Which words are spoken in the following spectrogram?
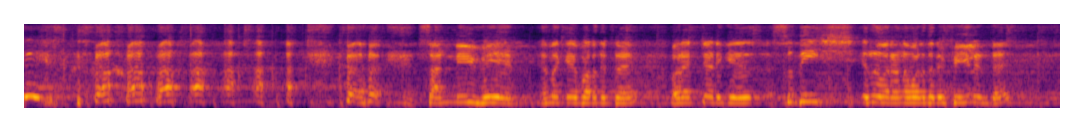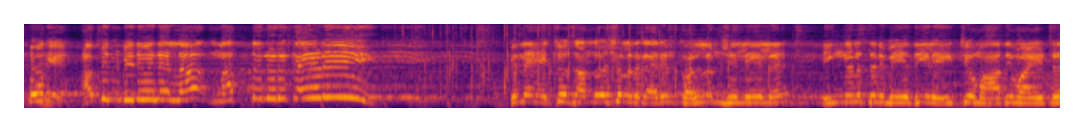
സണ്ണി വേൻ എന്നൊക്കെ പറഞ്ഞിട്ട് ഒരൊറ്റയടിക്ക് സുധീഷ് എന്ന് പറയുന്ന പോലത്തെ ഒരു ഫീൽ ഉണ്ട്. ഓക്കെ അബിൻ ബിനുവിനല്ല നത്തനൊരു കയറി പിന്നെ ഏറ്റവും സന്തോഷമുള്ള ഒരു കാര്യം കൊല്ലം ജില്ലയിൽ ഇങ്ങനത്തെ ഒരു വേദിയിൽ ഏറ്റവും ആദ്യമായിട്ട്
